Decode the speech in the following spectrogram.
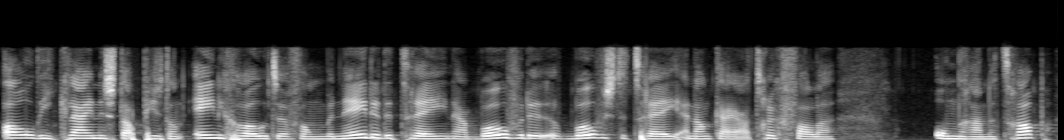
al die kleine stapjes dan één grote van beneden de tray naar boven de bovenste tray en dan keihard terugvallen onderaan de trap.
